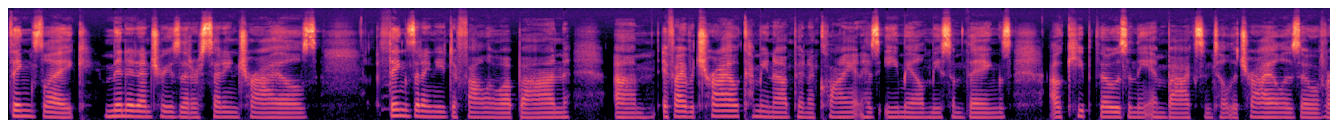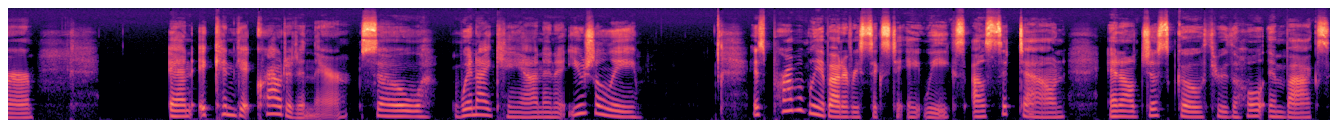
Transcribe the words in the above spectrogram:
things like minute entries that are setting trials things that I need to follow up on. Um, if I have a trial coming up and a client has emailed me some things, I'll keep those in the inbox until the trial is over. And it can get crowded in there. So when I can, and it usually is probably about every six to eight weeks, I'll sit down and I'll just go through the whole inbox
